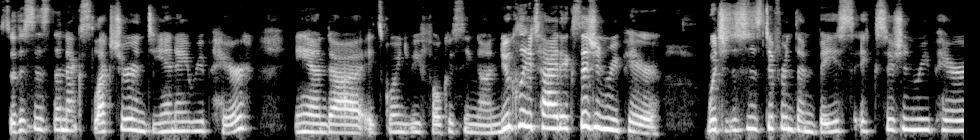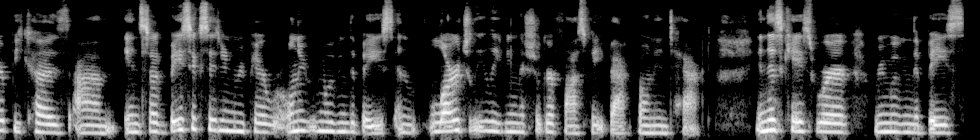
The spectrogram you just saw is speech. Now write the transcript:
So this is the next lecture in DNA repair, and uh, it's going to be focusing on nucleotide excision repair, which this is different than base excision repair because um, instead of base excision repair, we're only removing the base and largely leaving the sugar phosphate backbone intact. In this case, we're removing the base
